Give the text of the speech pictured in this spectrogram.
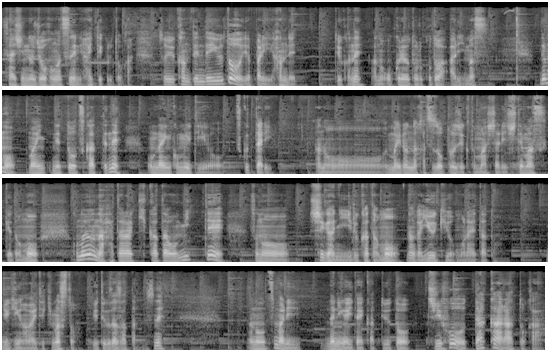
最新の情報が常に入ってくるとかそういう観点で言うとやっぱりハンデっていうかねあの遅れを取ることはあります。でも、まあ、ネットを使ってねオンラインコミュニティを作ったりあのー、まあ、いろんな活動プロジェクト回したりしてますけどもこのような働き方を見てその滋賀にいる方もなんか勇気をもらえたと勇気が湧いてきますと言ってくださったんですね。あのつまり何が言いたいかっていうと地方だからとか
